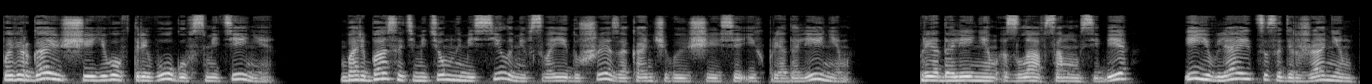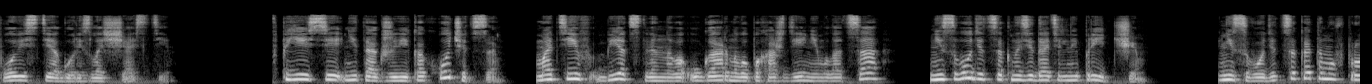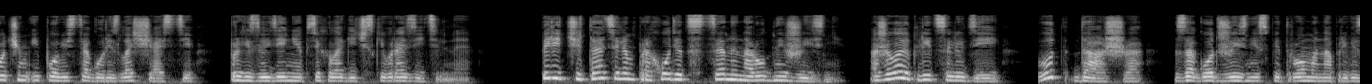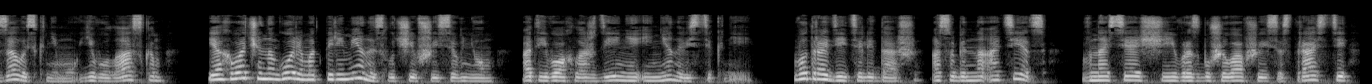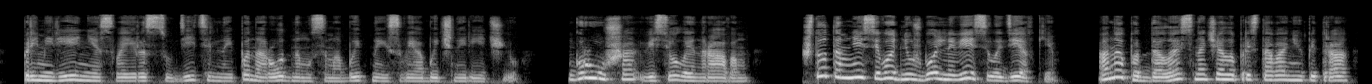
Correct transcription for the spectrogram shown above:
повергающие его в тревогу, в смятение, борьба с этими темными силами в своей душе, заканчивающаяся их преодолением, преодолением зла в самом себе и является содержанием повести о горе злосчастье. В пьесе «Не так живи, как хочется» мотив бедственного угарного похождения молодца – не сводится к назидательной притче. Не сводится к этому, впрочем, и повесть о горе злосчастье, произведение психологически выразительное. Перед читателем проходят сцены народной жизни, оживают лица людей. Вот Даша. За год жизни с Петром она привязалась к нему, его ласкам, и охвачена горем от перемены, случившейся в нем, от его охлаждения и ненависти к ней. Вот родители Даши, особенно отец – вносящие в разбушевавшиеся страсти примирение своей рассудительной, по-народному самобытной и своей обычной речью. Груша, веселая нравом. «Что-то мне сегодня уж больно весело, девки». Она поддалась сначала приставанию Петра,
